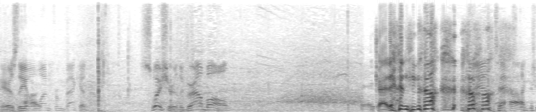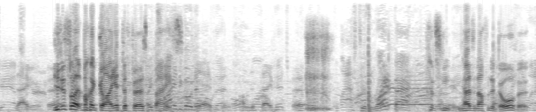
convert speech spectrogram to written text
Here's the 0-1 from Beckett. Swisher, the ground ball. Okay then. Fantastic just chance save here. it you just let my guy get the first base. to Yeah, with that but I'm just saving pitch, it. blasted right back. It's- has nothing to do with it. went.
